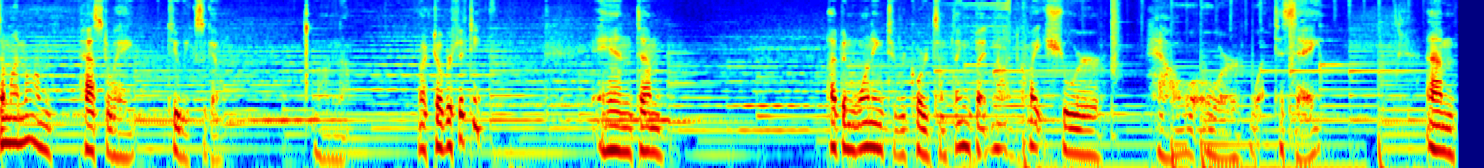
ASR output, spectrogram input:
So my mom passed away two weeks ago on uh, October 15th. And um, I've been wanting to record something, but not quite sure how or what to say. Um,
